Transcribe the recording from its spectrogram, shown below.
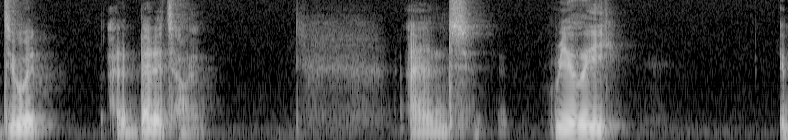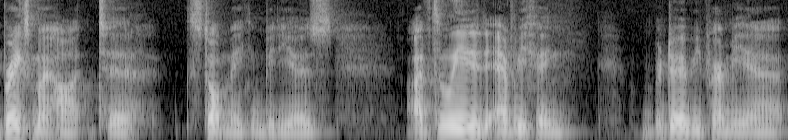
do it at a better time. And really, it breaks my heart to stop making videos. I've deleted everything, Adobe Premiere,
